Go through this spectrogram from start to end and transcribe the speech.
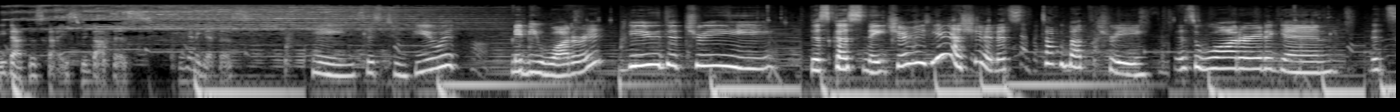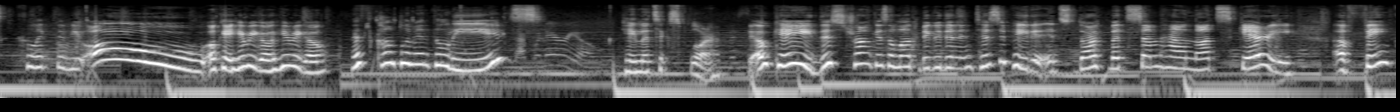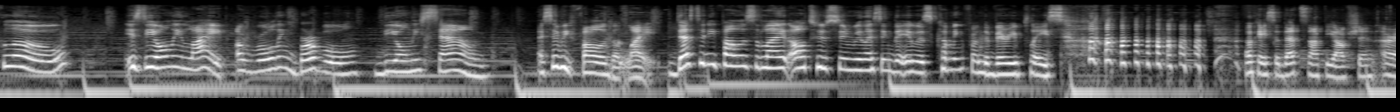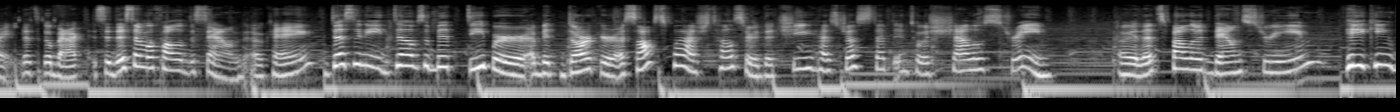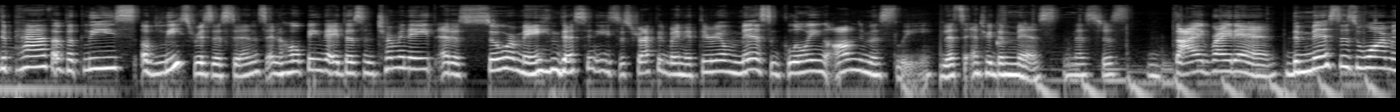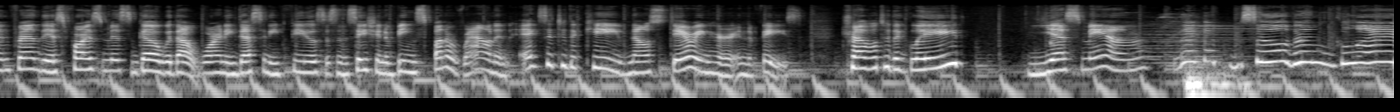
We got this, guys. We got this. We're gonna get this. Okay, it says to view it. Maybe water it? View the tree. Discuss nature? Yeah, sure. Let's talk about the tree. Let's water it again. Let's click the view. Oh! Okay, here we go. Here we go. Let's compliment the leaves. Okay, let's explore. Okay, this trunk is a lot bigger than anticipated. It's dark but somehow not scary. A faint glow is the only light. A rolling burble, the only sound. I said we follow the light. Destiny follows the light all too soon, realizing that it was coming from the very place. okay, so that's not the option. All right, let's go back. So this time we'll follow the sound, okay? Destiny delves a bit deeper, a bit darker. A soft splash tells her that she has just stepped into a shallow stream. All right, let's follow it downstream taking the path of at least of least resistance and hoping that it doesn't terminate at a sour main destiny is distracted by an ethereal mist glowing ominously. Let's enter the mist. Let's just dive right in. The mist is warm and friendly as far as mists go without warning. Destiny feels the sensation of being spun around and exit to the cave now staring her in the face. Travel to the glade? Yes ma'am. Look at sylvan glade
